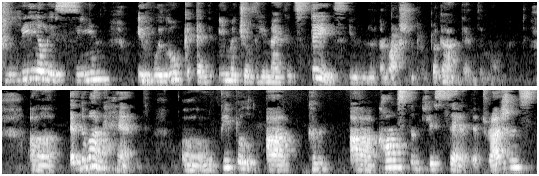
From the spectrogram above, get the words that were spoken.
clearly seen if we look at the image of the United States in Russian propaganda at the moment. Uh, at the one hand, uh, people are, con- are constantly said that Russians,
